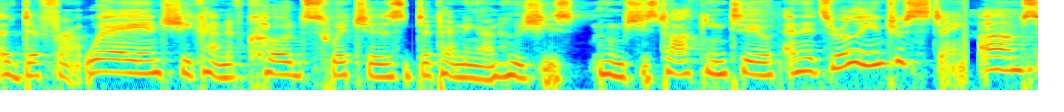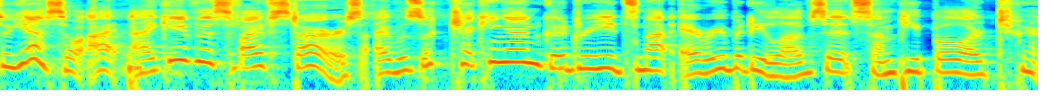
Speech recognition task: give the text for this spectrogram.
a different way, and she kind of code switches depending on who she's whom she's talking to, and it's really interesting. Um, so yeah, so I, I gave this five stars. I was look, checking on Goodreads. Not everybody loves it. Some people are tu-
